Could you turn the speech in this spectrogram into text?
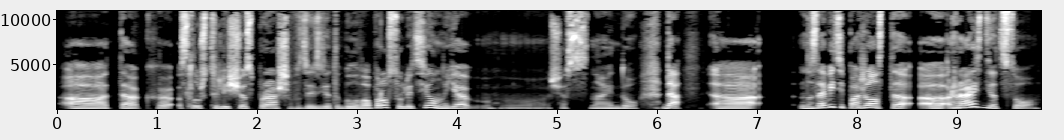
А, так, слушатель еще спрашивал, здесь где-то был вопрос, улетел, но я сейчас найду. Да, а, назовите, пожалуйста, а, разницу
